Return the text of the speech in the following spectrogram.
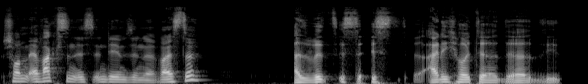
schon erwachsen ist in dem Sinne, weißt du? Also ist, ist eigentlich heute der, die,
